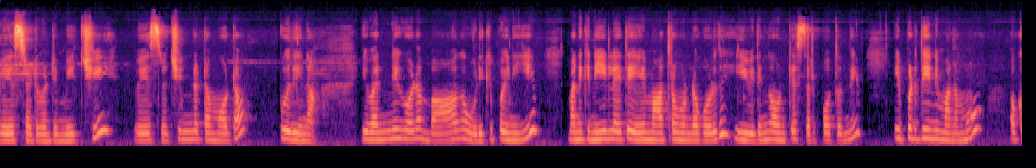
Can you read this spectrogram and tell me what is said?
వేసినటువంటి మిర్చి వేసిన చిన్న టమోటా పుదీనా ఇవన్నీ కూడా బాగా ఉడికిపోయినాయి మనకి నీళ్ళు అయితే ఏమాత్రం ఉండకూడదు. ఈ విధంగా ఉంటే సరిపోతుంది. ఇప్పుడు దీన్ని మనము ఒక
